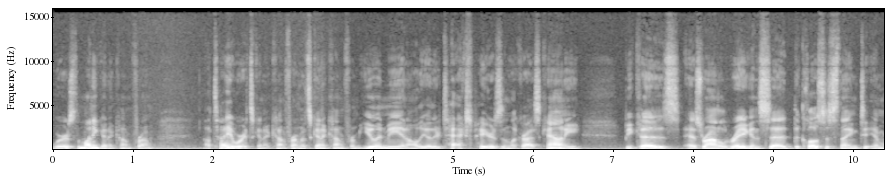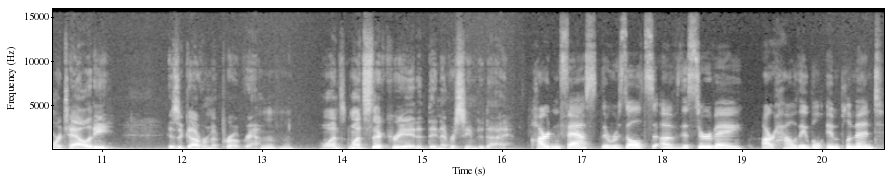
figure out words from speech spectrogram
where's the money going to come from? I'll tell you where it's going to come from. It's going to come from you and me and all the other taxpayers in La Crosse County because as Ronald Reagan said, the closest thing to immortality is a government program. Mm-hmm. Once once they're created, they never seem to die. Hard and fast, the results of the survey are how they will implement.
